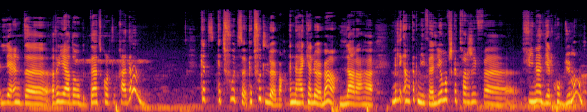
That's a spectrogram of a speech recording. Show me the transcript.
اللي عند الرياضه وبالذات كره القدم كتفوت كتفوت اللعبه انها كلعبه لا راه ملي نعطيك مثال اليوم فاش كتفرجي في finale ديال coupe du monde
